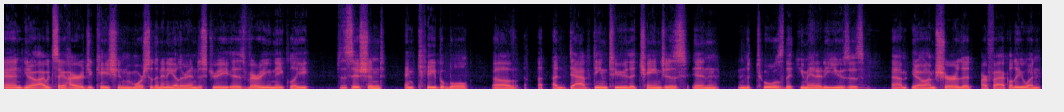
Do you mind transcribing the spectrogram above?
And, you know, I would say higher education, more so than any other industry, is very uniquely positioned and capable of adapting to the changes in, in, the tools that humanity uses. Um, you know, I'm sure that our faculty, when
